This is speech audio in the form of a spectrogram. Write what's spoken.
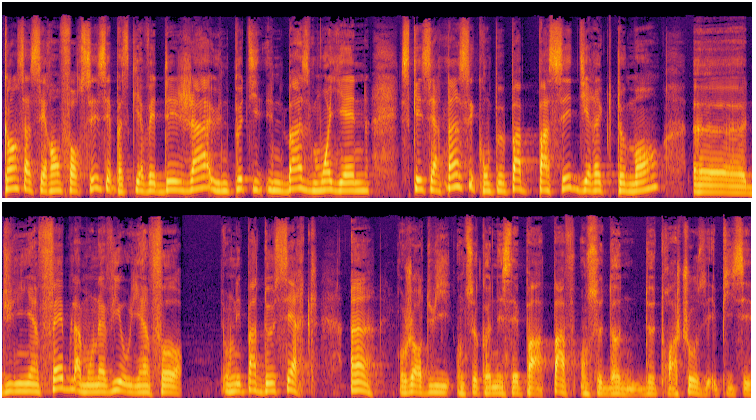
quand ça s'est renforcé, c'est parce qu'il y avait déjà une petite, une base moyenne. Ce qui est certain, c'est qu'on peut pas passer directement euh, du lien faible, à mon avis, au lien fort. On n'est pas deux cercles. Un, aujourd'hui, on ne se connaissait pas, paf, on se donne deux, trois choses, et puis c'est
